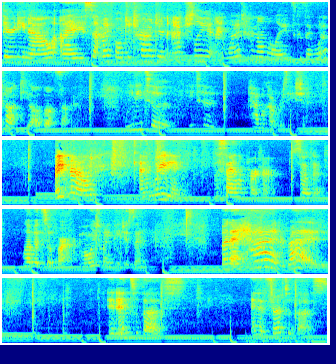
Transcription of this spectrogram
8.30 now. I set my phone to charge and actually I want to turn on the lights because I want to talk to y'all about something. We need to need to have a conversation. Right now, I'm reading The Silent Partner. So good. Love it so far. I'm only 20 pages in. But I had read It Ends With Us and It Starts With Us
